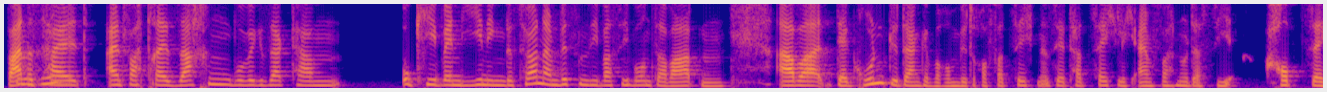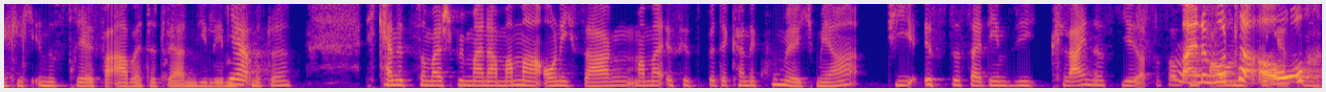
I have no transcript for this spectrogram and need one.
waren mhm. es halt einfach drei Sachen, wo wir gesagt haben, okay, wenn diejenigen das hören, dann wissen sie, was sie bei uns erwarten. Aber der Grundgedanke, warum wir darauf verzichten, ist ja tatsächlich einfach nur, dass sie hauptsächlich industriell verarbeitet werden, die Lebensmittel. Ja. Ich kann jetzt zum Beispiel meiner Mama auch nicht sagen, Mama, isst jetzt bitte keine Kuhmilch mehr die isst es, seitdem sie klein ist. Die hat das auf Meine Mutter auch.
